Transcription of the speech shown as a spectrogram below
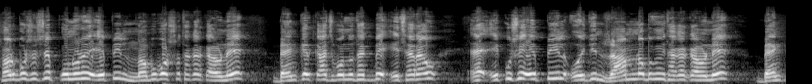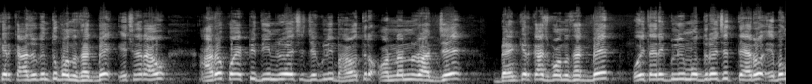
সর্বশেষে পনেরোই এপ্রিল নববর্ষ থাকার কারণে ব্যাংকের কাজ বন্ধ থাকবে। এছাড়াও একুশে এপ্রিল ওই দিন রামনবমী থাকার কারণে ব্যাংকের কাজও কিন্তু বন্ধ থাকবে। এছাড়াও আরও কয়েকটি দিন রয়েছে যেগুলি ভারতের অন্যান্য রাজ্যে ব্যাংকের কাজ বন্ধ থাকবে। ওই তারিখগুলির মধ্যে রয়েছে তেরো এবং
